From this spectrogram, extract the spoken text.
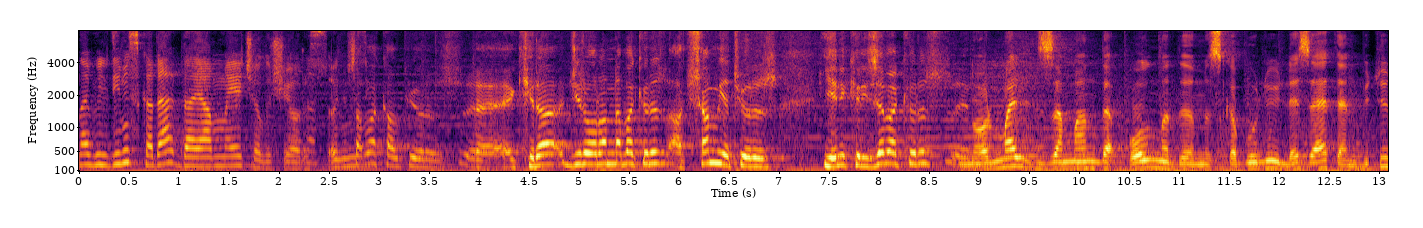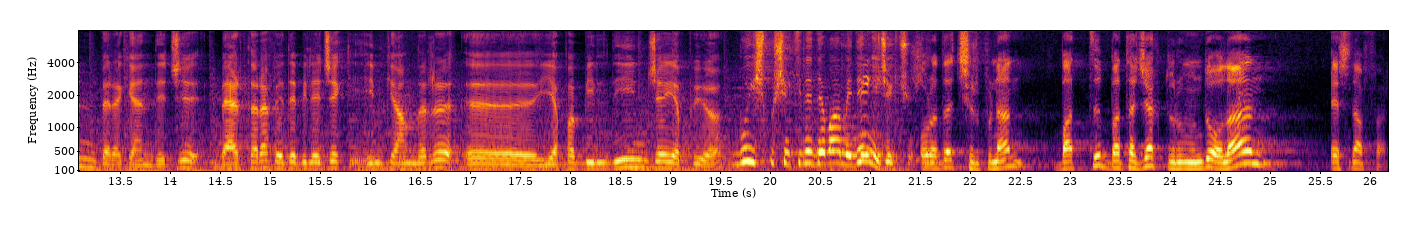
Dayanabildiğimiz kadar dayanmaya çalışıyoruz. Önümüz Sabah kalkıyoruz, e, kira ciro oranına bakıyoruz, akşam yatıyoruz, yeni krize bakıyoruz. E, Normal zamanda olmadığımız kabulüyle zaten bütün perakendeci bertaraf edebilecek imkanları e, yapabildiğince yapıyor. Bu iş bu şekilde devam edemeyecek çünkü. Orada çırpınan, battı, batacak durumunda olan esnaf var.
